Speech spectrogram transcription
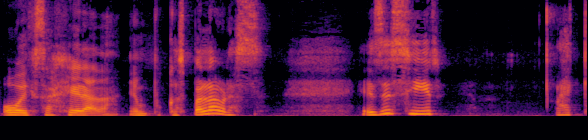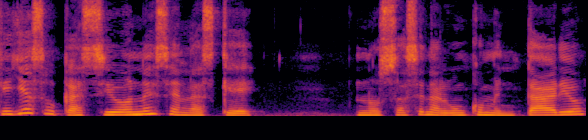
o exagerada, en pocas palabras. Es decir, aquellas ocasiones en las que nos hacen algún comentario,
